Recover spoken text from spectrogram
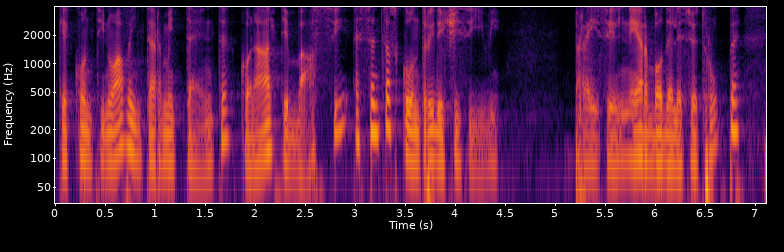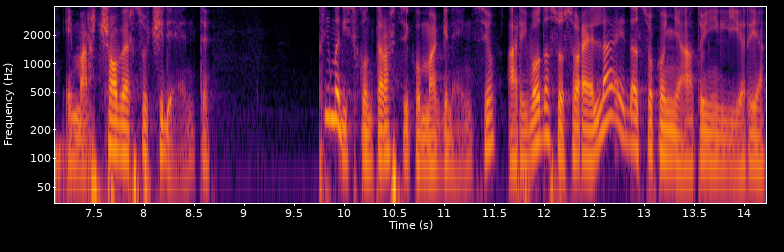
che continuava intermittente, con alti e bassi e senza scontri decisivi. Prese il nervo delle sue truppe e marciò verso occidente, Prima di scontrarsi con Magnenzio, arrivò da sua sorella e dal suo cognato in Illiria,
